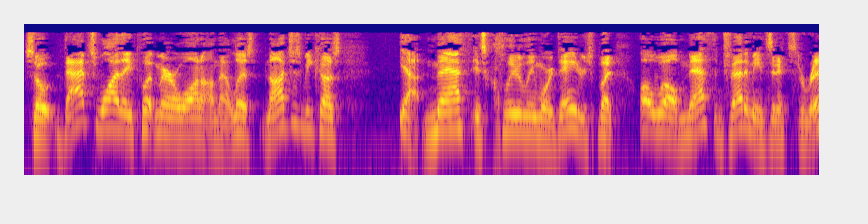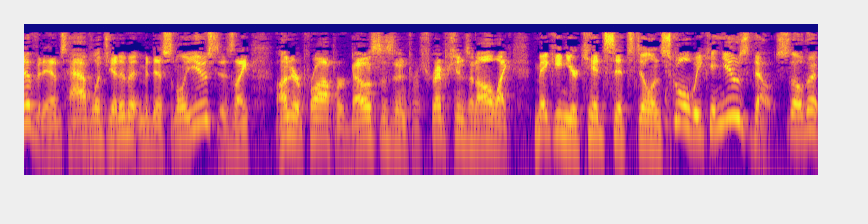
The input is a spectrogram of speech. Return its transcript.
so that's why they put marijuana on that list. Not just because, yeah, meth is clearly more dangerous, but, oh well, methamphetamines and its derivatives have legitimate medicinal uses, like under proper doses and prescriptions and all, like making your kids sit still in school, we can use those. So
